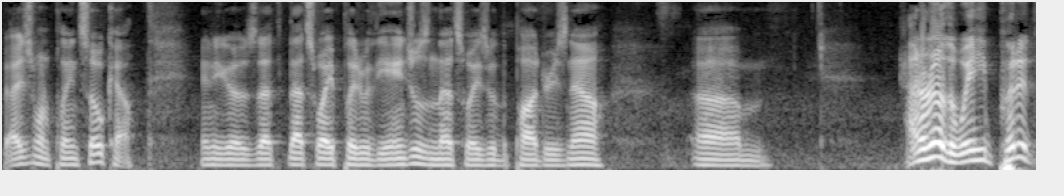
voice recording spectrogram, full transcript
to I just want to play in SoCal. And he goes that that's why he played with the Angels and that's why he's with the Padres now. Um I don't know the way he put it.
